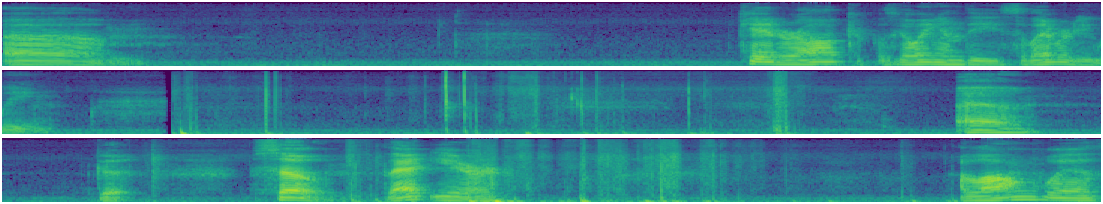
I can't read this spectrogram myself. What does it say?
um, Kid Rock was going in the celebrity wing. Uh, good. So, that year, along with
